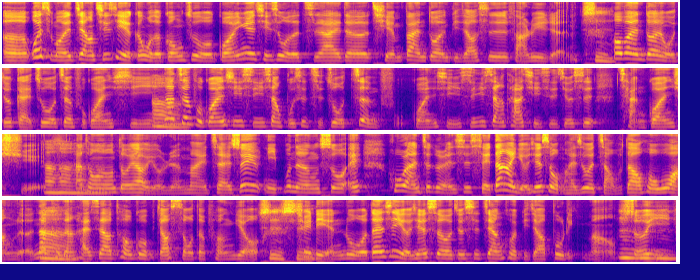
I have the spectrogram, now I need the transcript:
呃，为什么会这样？其实也跟我的工作有关，因为其实我的职涯的前半段比较是法律人，是后半段我就改做政府关系。那政府关系实际上不是只做政府关系，实际上它其实就是产官学，它通通都要有人脉在。所以你不能说，哎，忽然这个人是谁？当然有些时候我们还是会找不到或忘了，那可能还是要透过比较熟的朋友去联络。但是有些时候就是这样会比较不礼貌，所以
